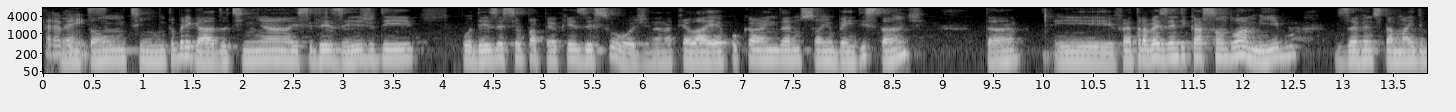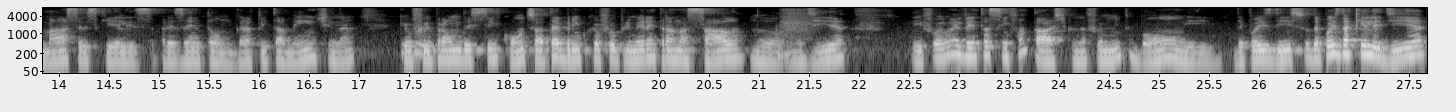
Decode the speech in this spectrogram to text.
Parabéns. Né? Então, sim, muito obrigado. Eu tinha esse desejo de poder exercer o papel que exerço hoje. Né? Naquela época ainda era um sonho bem distante, tá? E foi através da indicação do amigo dos eventos da Mind Masters que eles apresentam gratuitamente, né? Que eu fui uhum. para um desses encontros. Eu até brinco que eu fui o primeiro a entrar na sala no, no dia. E foi um evento assim fantástico, né? Foi muito bom. E depois disso, depois daquele dia,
